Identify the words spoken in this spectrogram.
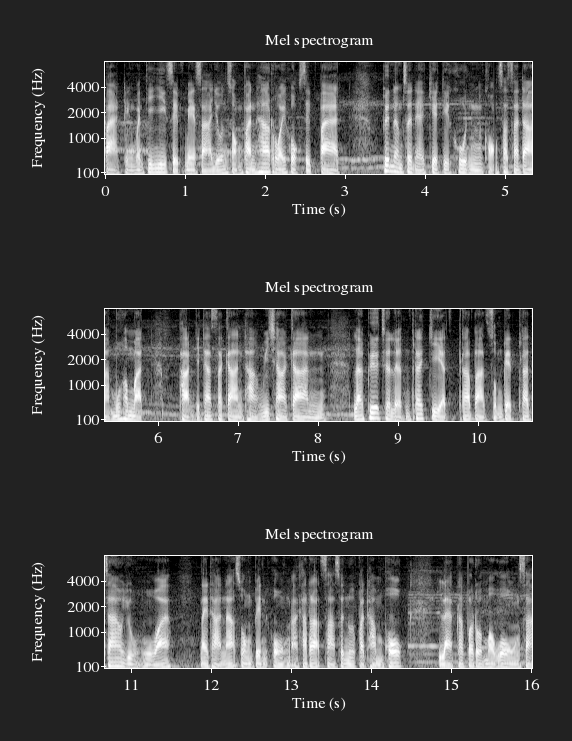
18 ถึงวันที่ 20 เมษายน 2568 เพื่อนำเสนอเกียรติคุณของศาสดามุฮัมมัด ผ่านนิทรรศการทางวิชาการ และเพื่อเฉลิมพระเกียรติพระบาทสมเด็จพระเจ้าอยู่หัว ในฐานะทรงเป็นองค์อัครศาสนูปธรรมภกและพระบรมวงศา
